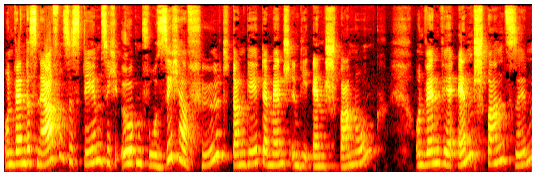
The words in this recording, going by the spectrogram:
Und wenn das Nervensystem sich irgendwo sicher fühlt, dann geht der Mensch in die Entspannung und wenn wir entspannt sind,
